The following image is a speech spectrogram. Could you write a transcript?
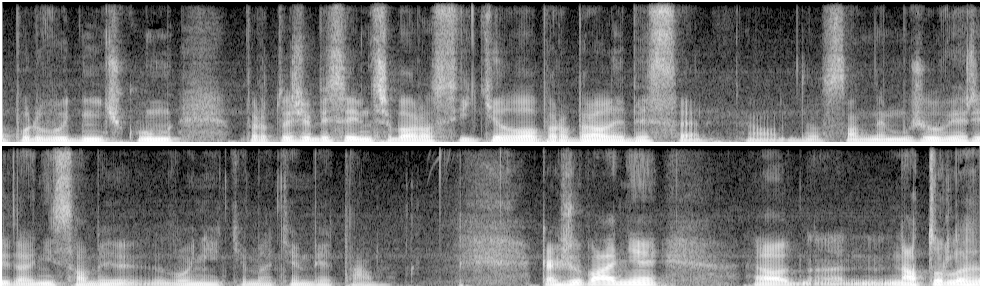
podvodníčkům, protože by se jim třeba rozsvítilo a probrali by se. No, to snad nemůžou věřit ani sami oni těmhle těm větám. Každopádně na tohle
